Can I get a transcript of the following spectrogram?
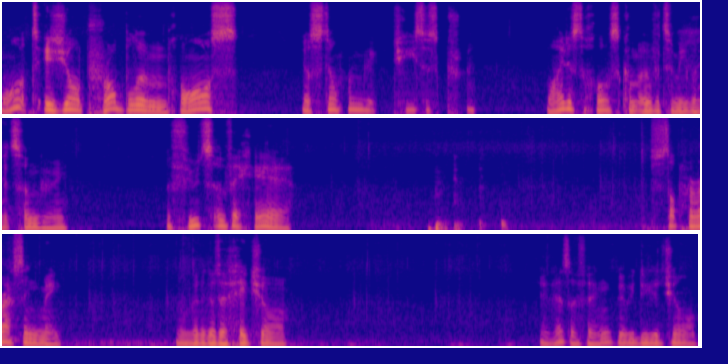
What is your problem, horse? You're still hungry. Jesus Christ. Why does the horse come over to me when it's hungry? The food's over here. Stop harassing me. I'm gonna go to HR. Hey, there's a thing. Maybe do your job.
